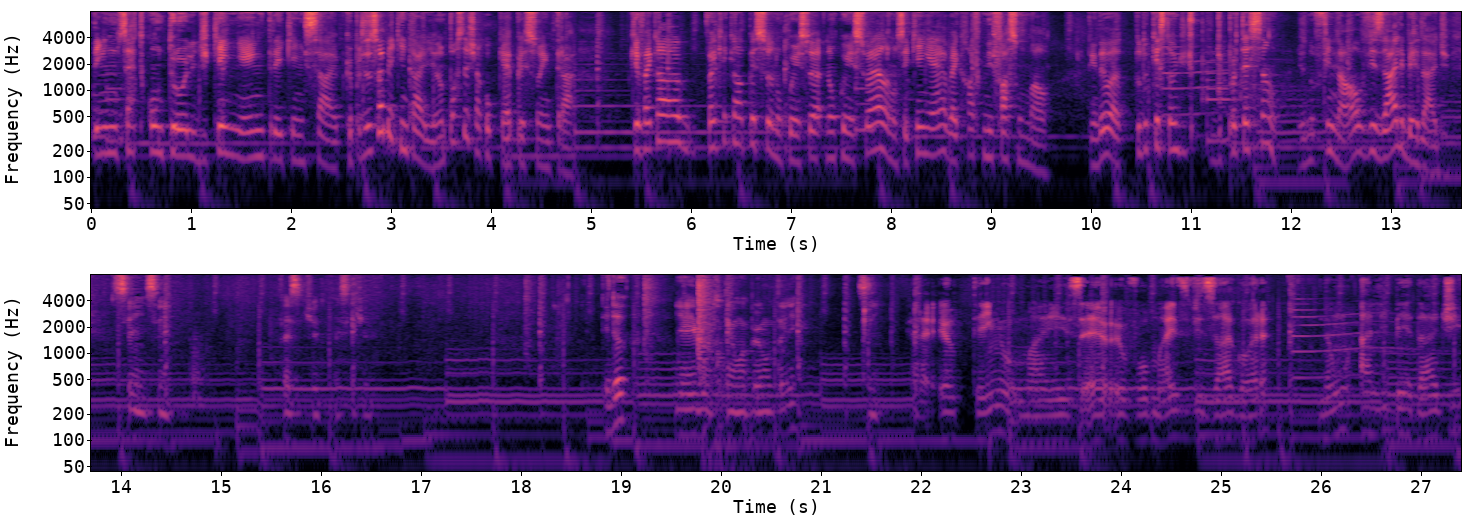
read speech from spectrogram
tenha um certo controle de quem entra e quem sai. Porque eu preciso saber quem tá ali, eu não posso deixar qualquer pessoa entrar. Porque vai que, ela, vai que aquela pessoa, não conheço, não conheço ela, não sei quem é, vai que ela me faça um mal. Entendeu? É tudo questão de, tipo, de proteção. E no final, visar a liberdade. Sim, sim. Faz sentido, faz sentido. Entendeu? E aí, Guto, tem uma pergunta aí? Eu tenho, mas é, eu vou mais visar agora não a liberdade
